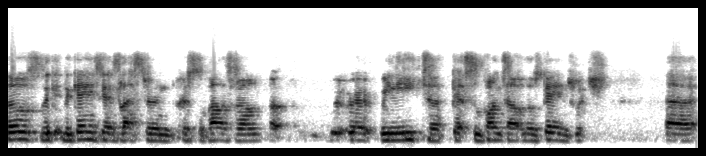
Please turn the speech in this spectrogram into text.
those the, the games against Leicester and Crystal Palace, well, uh, we, we, need to get some points out of those games, which uh,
